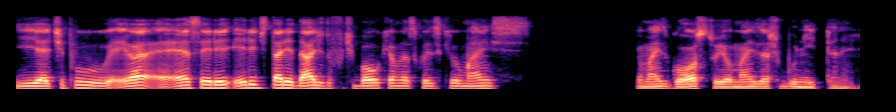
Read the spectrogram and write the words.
e é tipo, é essa here- hereditariedade do futebol que é uma das coisas que eu mais eu mais gosto e eu mais acho bonita, né?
